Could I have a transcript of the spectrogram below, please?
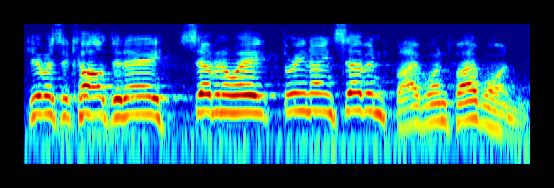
Give us a call today, 708 397 5151.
